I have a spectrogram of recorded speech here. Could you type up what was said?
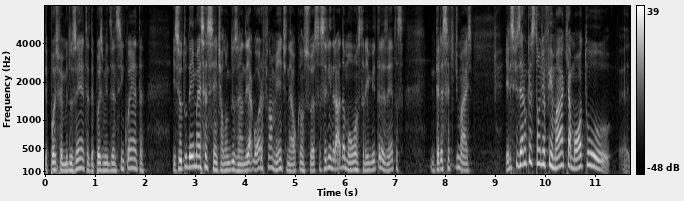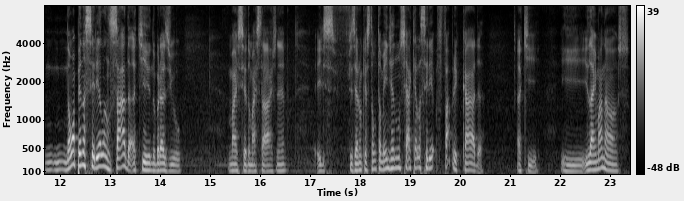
depois foi 1200, depois 1250, isso tudo aí mais recente ao longo dos anos, e agora finalmente, né, alcançou essa cilindrada monstra aí, 1300, interessante demais. Eles fizeram questão de afirmar que a moto eh, não apenas seria lançada aqui no Brasil mais cedo ou mais tarde, né? Eles fizeram questão também de anunciar que ela seria fabricada aqui e, e, lá em Manaus,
